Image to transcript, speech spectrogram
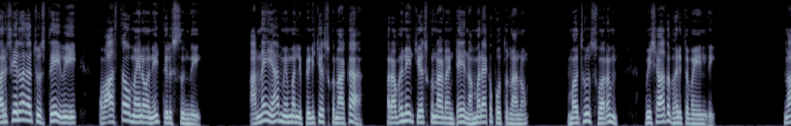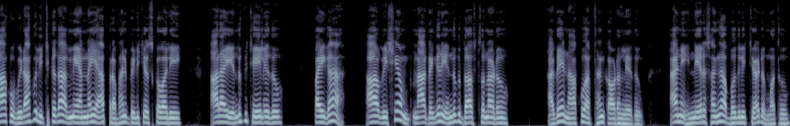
పరిశీలనగా చూస్తే ఇవి వాస్తవమైనవని తెలుస్తుంది. అన్నయ్య మిమ్మల్ని పెళ్ళి చేసుకున్నాక ప్రభని చేసుకున్నాడంటే నమ్మలేకపోతున్నాను. మధు స్వరం విషాదభరితమైంది. నాకు విడాకులు ఇచ్చి కదా మీ అన్నయ్య ప్రభని పెళ్ళి చేసుకోవాలి. అలా ఎందుకు చేయలేదు? పైగా ఆ విషయం నా దగ్గర ఎందుకు దాస్తున్నాడు? అదే నాకు అర్థం కావడం లేదు అని నీరసంగా బదులిచ్చాడు మధు.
